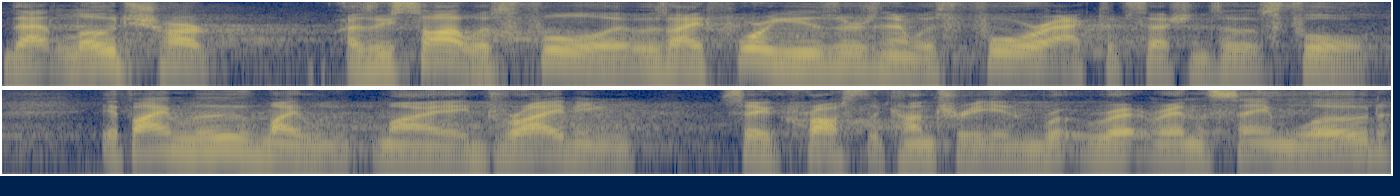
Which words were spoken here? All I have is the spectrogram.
that load chart, as we saw, it was full. It was I had four users and it was four active sessions. So it was full. If I move my my driving, say across the country and ran the same load,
